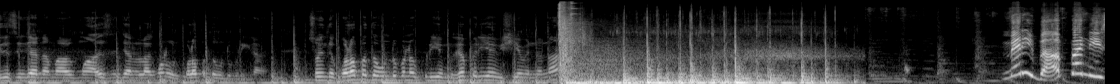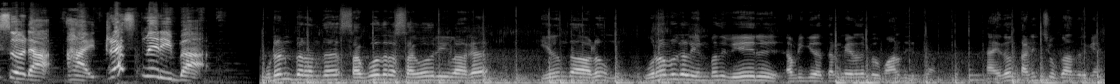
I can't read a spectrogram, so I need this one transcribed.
இது செஞ்சால் நல்லா இருக்குமா அது செஞ்சால் நல்லா இருக்குமா ஒரு குழப்பத்தை உண்டு பண்ணிக்கிறாங்க. ஸோ இந்த குழப்பத்தை உண்டு பண்ணக்கூடிய மிகப்பெரிய விஷயம் என்னென்னா மெரிபா பன்னீர் சோடா ஐ ட்ரஸ்ட் மெரிபா உடன் பிறந்த சகோதர சகோதரிகளாக இருந்தாலும் உறவுகள் என்பது வேறு அப்படிங்கிற தன்மையில தான் இப்போ வாழ்ந்துக்கிட்டு இருக்காங்க. நான் ஏதோ தனிச்சு உட்காந்துருக்கேன்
